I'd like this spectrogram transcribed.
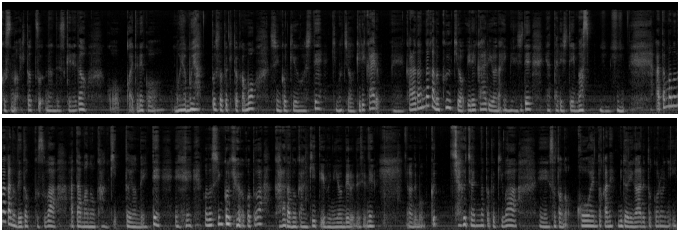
クスの一つなんですけれどこうこうやってねこうモヤモヤっとした時とかも深呼吸をして気持ちを切り替える、えー、体の中の空気を入れ替えるようなイメージでやったりしています。頭の中のデトックスは頭の換気と呼んでいて、えー、この深呼吸のことは体の換気っていうふうに呼んでるんですよね。なのでもぐっちゃぐちゃになった時は、えー、外の公園とかね緑があるところに行っ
